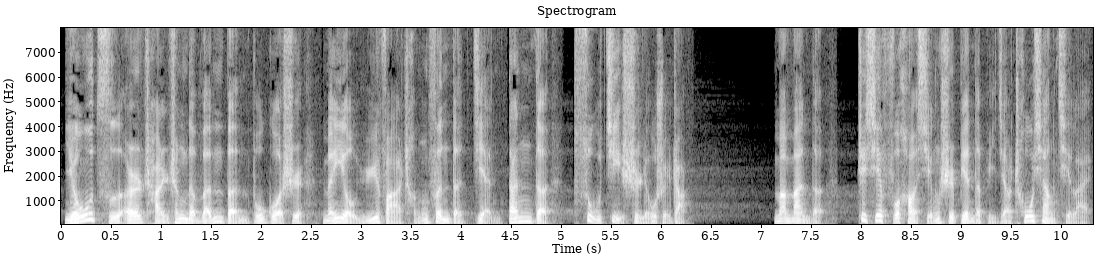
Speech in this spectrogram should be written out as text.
由此而产生的文本不过是没有语法成分的简单的速记式流水账。慢慢的，这些符号形式变得比较抽象起来，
